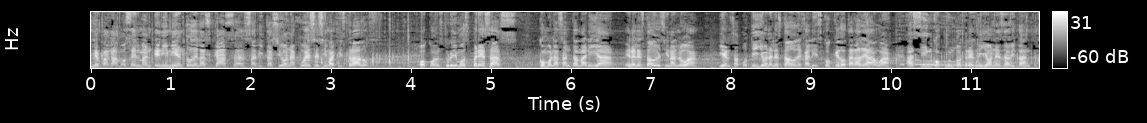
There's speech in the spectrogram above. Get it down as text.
¿Le pagamos el mantenimiento de las casas, habitación a jueces y magistrados? ¿O construimos presas como la Santa María en el estado de Sinaloa y el Zapotillo en el estado de Jalisco que dotará de agua a 5.3 millones de habitantes?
